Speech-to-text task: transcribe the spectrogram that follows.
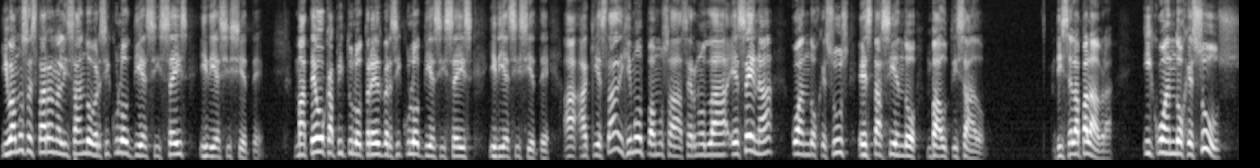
y vamos a estar analizando versículos 16 y 17. Mateo capítulo 3, versículos 16 y 17. aquí está, dijimos, vamos a hacernos la escena cuando Jesús está siendo bautizado. Dice la palabra, y cuando Jesús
